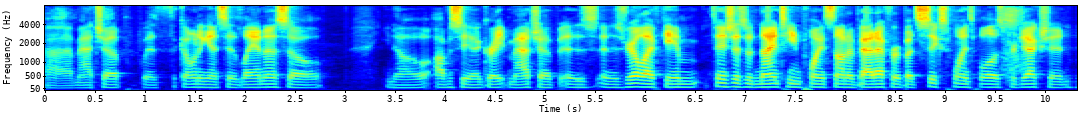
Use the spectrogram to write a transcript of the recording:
uh, matchup with going against Atlanta, so you know, obviously a great matchup is in his real life game. Finishes with 19 points, not a bad effort, but six points below his projection.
